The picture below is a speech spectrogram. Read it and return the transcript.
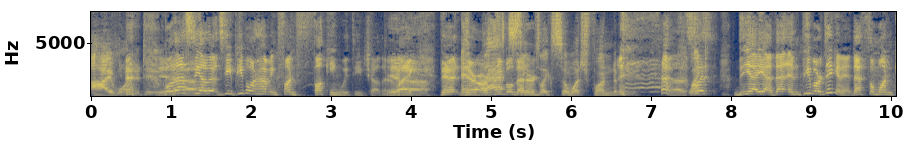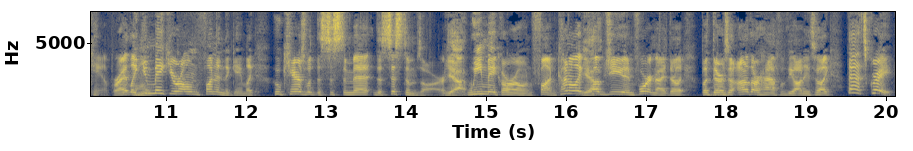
I want to do. Well, that's the Yeah. other. See, people are having fun fucking with each other. Yeah. Like there, And there are that people that are seems like so much fun to me. Yes. Like- But, yeah, yeah, that and people are digging it. That's the one camp, right? Like you Mm-hmm. make your own fun in the game. Like who cares what the system the systems are? Yeah. we make our own fun. Kind of like Yeah. PUBG and Fortnite. They're like, but there's another half of the audience. They're like, that's great,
